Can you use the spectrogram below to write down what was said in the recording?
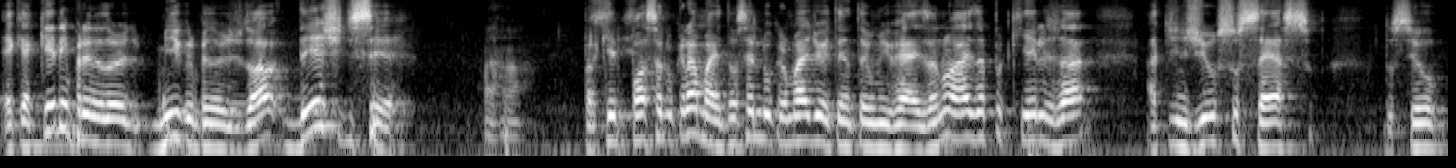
é que aquele empreendedor, microempreendedor individual deixe de ser. Uhum. Para que ele possa lucrar mais. Então, se ele lucra mais de 81 mil reais anuais, é porque ele já atingiu o sucesso do seu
